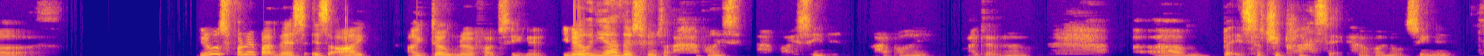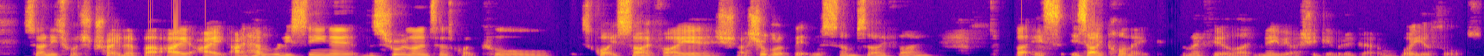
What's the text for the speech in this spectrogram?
Earth. You know what's funny about this is I I don't know if I've seen it. You know, in the other films, like, have I have I seen it? Have I? I don't know. Um, but it's such a classic. Have I not seen it? So I need to watch a trailer. But I I, I haven't really seen it. The storyline sounds quite cool. It's quite sci-fi-ish. I struggle a bit with some sci-fi, but it's it's iconic, and I feel like maybe I should give it a go. What are your thoughts?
